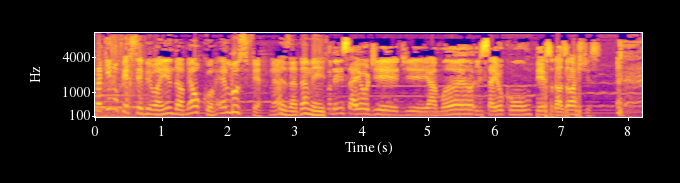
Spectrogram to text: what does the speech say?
Pra quem não percebeu ainda, o Melkor é Lúcifer, né? Exatamente. Quando ele saiu de, de Amã, ele saiu com um terço das hostes.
